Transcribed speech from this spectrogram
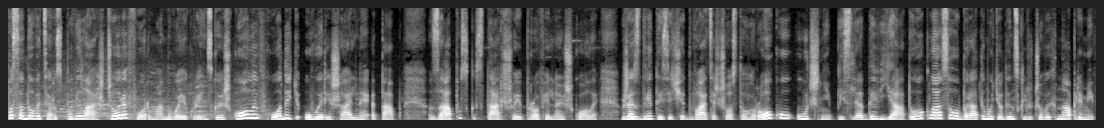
Посадовиця розповіла, що реформа нової української школи входить у вирішальний етап запуск старшої профільної школи. Вже з 2026 року учні після 9 класу обиратимуть один з ключових напрямів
